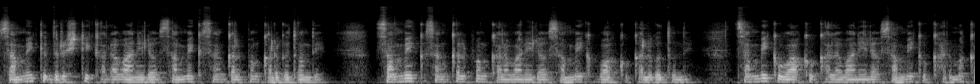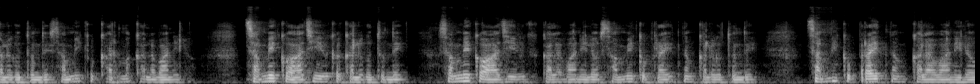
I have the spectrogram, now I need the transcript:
సమ్యక్ దృష్టి కలవానిలో సమ్యక్ సంకల్పం కలుగుతుంది. సమ్యక్ సంకల్పం కలవానిలో సమ్యక్ వాక్కు కలుగుతుంది. సమ్యక్ వాక్కు కలవానిలో సమ్యక్ కర్మ కలుగుతుంది. సమ్యక్ కర్మ కలవానిలో సమ్యకు ఆజీవిక కలుగుతుంది. సమ్యకు ఆజీవిక కలవానిలో సమ్యకు ప్రయత్నం కలుగుతుంది. సమ్యకు ప్రయత్నం కలవానిలో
